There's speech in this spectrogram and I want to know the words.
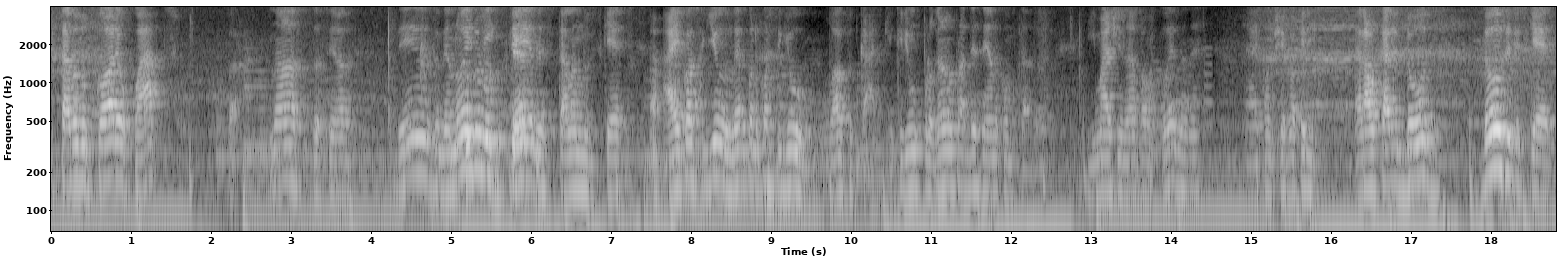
Instalou no Corel 4. Nossa senhora. Deus, de noite inteira instalando no disquete. Aí conseguiu, lembro quando conseguiu o AutoCAD, que eu queria um programa para desenhar no computador. Imaginava uma coisa, né? Aí quando chegou aquele. Era AutoCAD 12, 12 disquetes.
